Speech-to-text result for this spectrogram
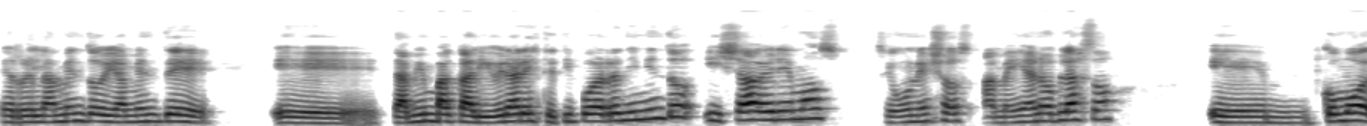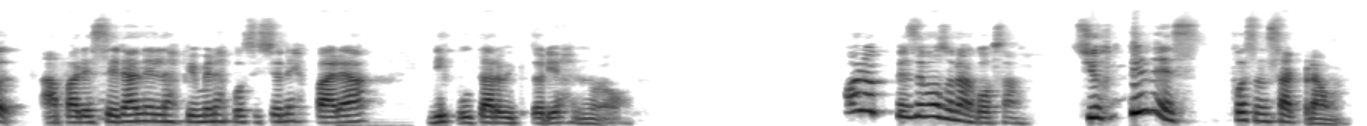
El reglamento, obviamente, eh, también va a calibrar este tipo de rendimiento y ya veremos según ellos, a mediano plazo, em, cómo aparecerán en las primeras posiciones para disputar victorias de nuevo. Ahora pensemos una cosa. Si ustedes fuesen Zach Brown, ¿qué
